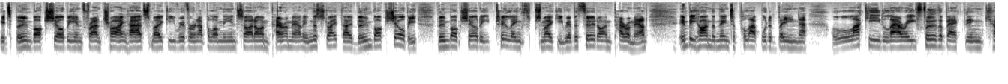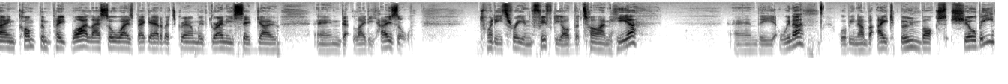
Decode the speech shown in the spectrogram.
It's Boombox Shelby in front, trying hard. Smoky River and up along the inside. I'm Paramount in the straight though. Boombox Shelby. Boombox Shelby two lengths. Smoky River third. I'm Paramount. In behind them then to pull up would have been Lucky Larry. Further back then came Compton Pete. Wylass always back out of its ground with Granny said go and Lady Hazel. 23 and 50 odd the time here. And the winner will be number 8 Boombox Shelby.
